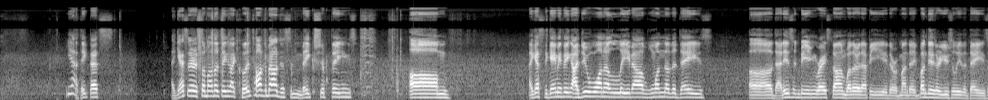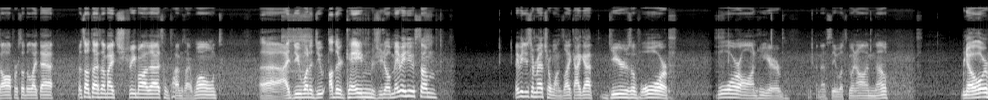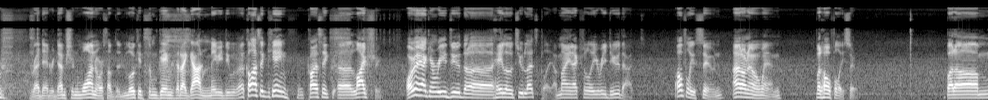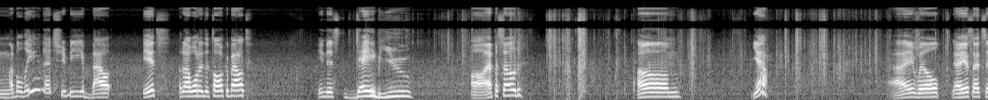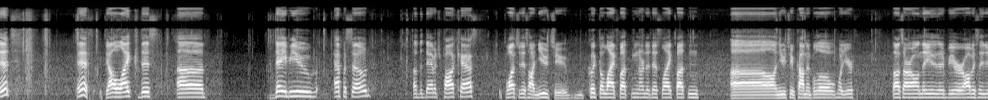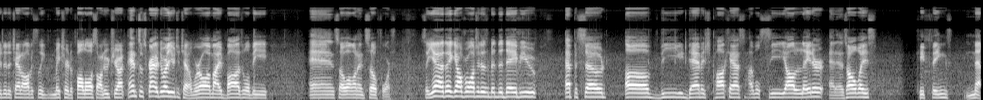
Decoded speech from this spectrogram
yeah, I think that's. I guess there's some other things I could talk about, just some makeshift things. Um, I guess the gaming thing, I do want to leave out one of the days uh, that isn't being raced on, whether that be either Monday. Mondays are usually the days off or something like that. But sometimes I might stream on that, sometimes I won't. Uh, I do want to do other games, you know, maybe do some, maybe do some retro ones. Like I got Gears of War, War on here. And I see what's going on, though. no? You know, or Red Dead Redemption 1 or something. Look at some games that I got and maybe do a classic game, classic uh, live stream. Or maybe I can redo the Halo 2 Let's Play. I might actually redo that. Hopefully soon. I don't know when, but hopefully soon. But um, I believe that should be about it that I wanted to talk about in this debut uh, episode. Um, yeah. I will, I guess that's it. It. If y'all like this, uh, debut episode of the Damaged Podcast, watching this on YouTube, click the like button or the dislike button, uh, on YouTube, comment below what your thoughts are on these. If you're obviously new to the channel, obviously make sure to follow us on Patreon and subscribe to our YouTube channel, where all my VODs will be, and so on and so forth. So yeah, thank y'all for watching. This has been the debut episode of the Damaged Podcast. I will see y'all later, and as always, keep things metal.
